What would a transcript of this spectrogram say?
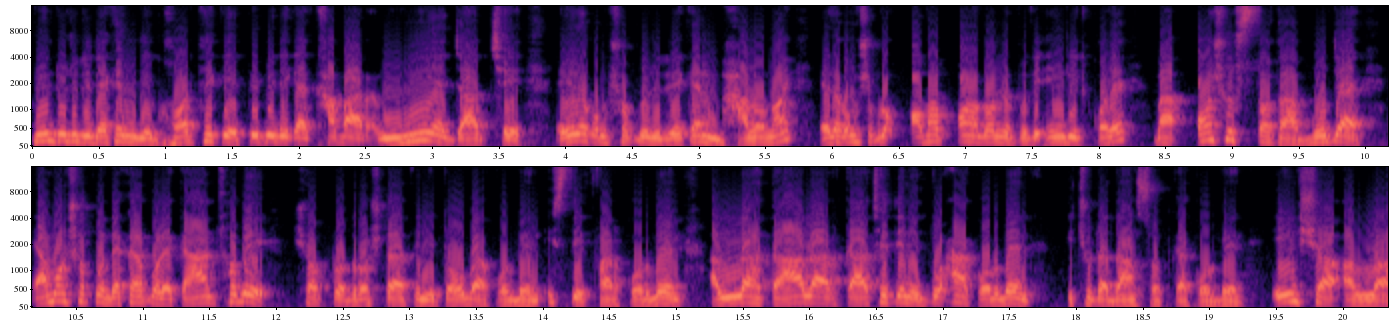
কিন্তু যদি দেখেন যে ঘর থেকে পিপিলিকা খাবার নিয়ে যাচ্ছে, এরকম স্বপ্ন যদি দেখেন, ভালো নয়। এরকম স্বপ্ন অভাব অনটনের প্রতি ইঙ্গিত করে বা অসুস্থতা বোঝায়। এমন স্বপ্ন দেখার পরে কাজ হবে স্বপ্ন দ্রষ্টা তিনি তওবা করবেন, ইস্তিগফার করবেন, আল্লাহ তাআলার কাছে তিনি দোয়া করবেন, কিছুটা দান সৎকা করবেন। ইনশা আল্লাহ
